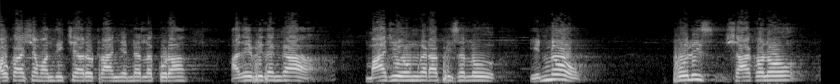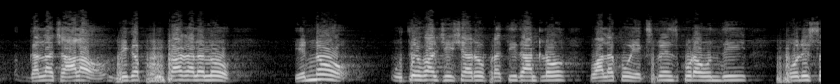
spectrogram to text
అవకాశం అందించారు ట్రాన్స్జెండర్లకు కూడా. అదేవిధంగా మాజీ హోంగార్డ్ ఆఫీసర్లు ఎన్నో పోలీస్ శాఖలో గల చాలా విగ విభాగాలలో ఎన్నో ఉద్యోగాలు చేశారు. ప్రతి దాంట్లో వాళ్ళకు ఎక్స్పీరియన్స్ కూడా ఉంది. పోలీస్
